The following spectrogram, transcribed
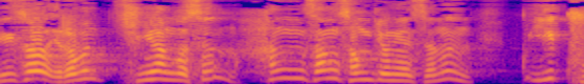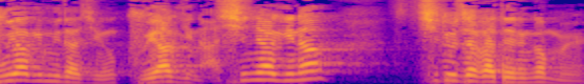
그래서 여러분 중요한 것은 항상 성경에서는 이 구약입니다. 지금 구약이나 신약이나 지도자가 되는 건 뭐예요?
